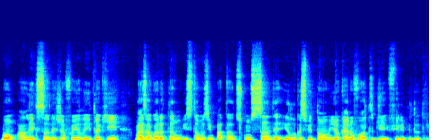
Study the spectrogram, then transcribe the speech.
Bom, Alexander já foi eleito aqui, mas agora tão, estamos empatados com Sander e Lucas Piton e eu quero o voto de Felipe Dutra.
